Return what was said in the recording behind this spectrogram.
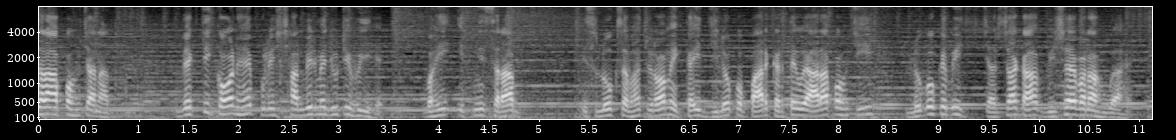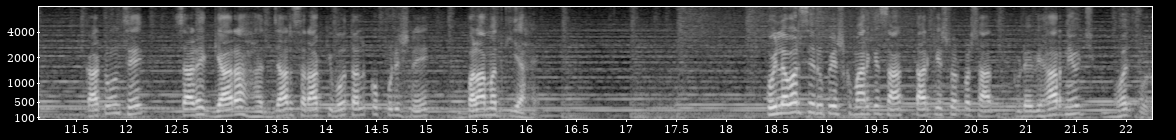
शराब पहुंचाना था। व्यक्ति कौन है, पुलिस छानबीन में जुटी हुई है। वहीं इतनी शराब इस लोकसभा चुनाव में कई जिलों को पार करते हुए आरा पहुँची, लोगों के बीच चर्चा का विषय बना हुआ है। कार्टून से साढ़े ग्यारह हज़ार शराब की बोतल को पुलिस ने बरामद किया है। कोइलवर से रुपेश कुमार के साथ तारकेश्वर प्रसाद, टुडे बिहार न्यूज़, भोजपुर।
